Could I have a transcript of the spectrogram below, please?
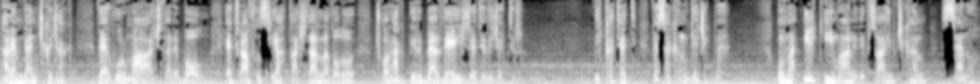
Haremden çıkacak ve hurma ağaçları bol, etrafı siyah taşlarla dolu çorak bir beldeye hicret edecektir. Dikkat et ve sakın gecikme. Ona ilk iman edip sahip çıkan sen ol.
